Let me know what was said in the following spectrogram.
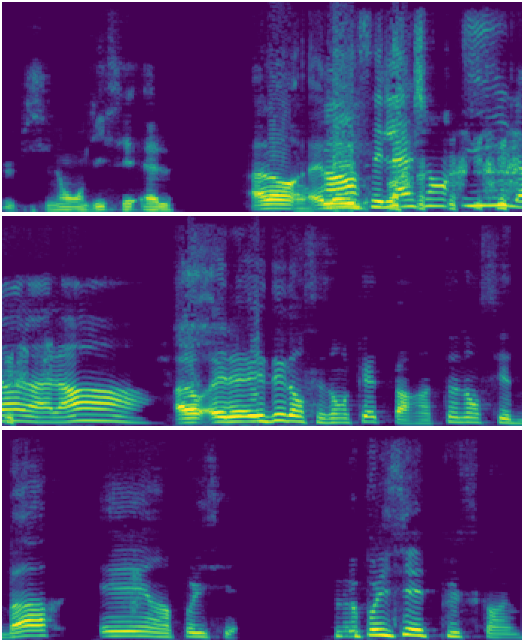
Et puis sinon on dit c'est elle. Alors Bon. elle Ah, est c'est l'agent il, oh là là. alors elle est aidée dans ses enquêtes par un tenancier de bar et un policier. Le policier est de plus quand même,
